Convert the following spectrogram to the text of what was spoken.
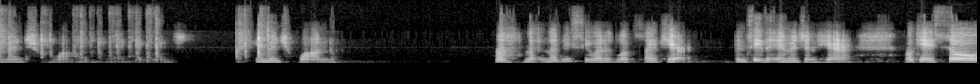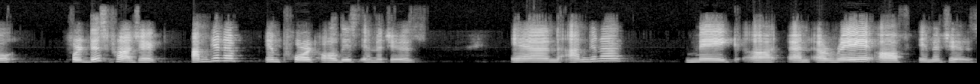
image one. Image, one. Huh, let, let me see what it looks like here. You can see the image in here. Okay, so for this project, I'm gonna import all these images and I'm gonna make uh, an array of images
